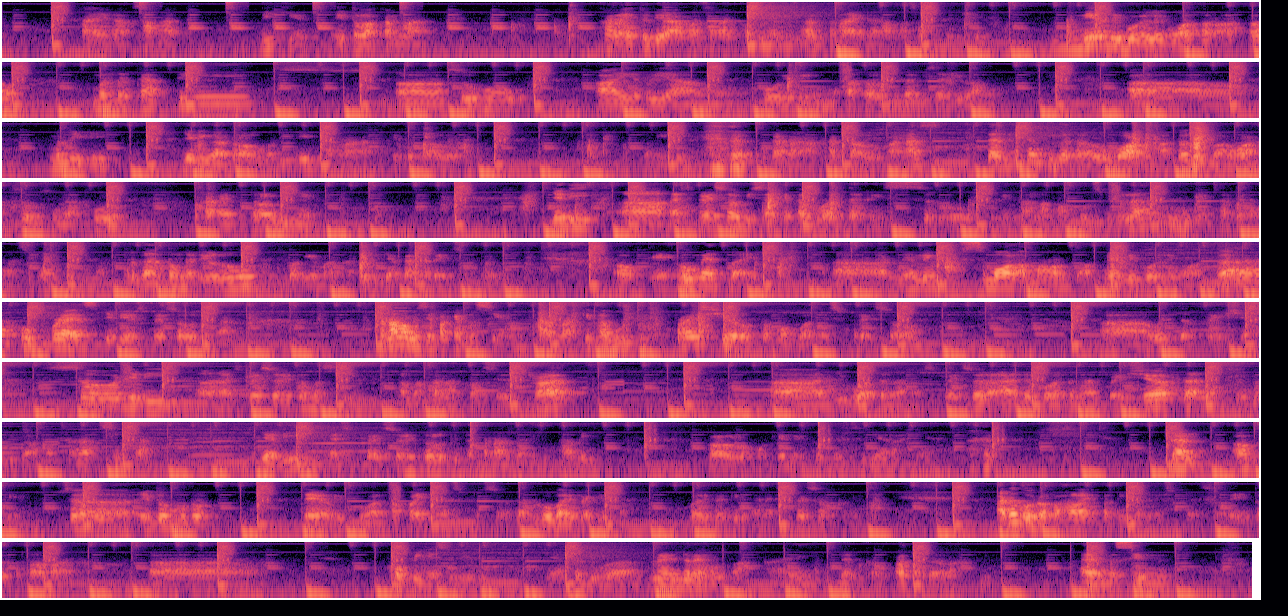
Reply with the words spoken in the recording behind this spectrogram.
air yang sangat dikit itulah karena karena itu dia amat sangat konsentrat karena airnya amat sangat dikit nearly boiling water atau mendekati uh, suhu air yang boiling atau kita bisa bilang uh, mendidih. Jadi nggak terlalu mendidih karena itu terlalu mendidih karena akan terlalu panas dan kita juga terlalu warm atau di bawah suhu 90 karena itu terlalu dingin. Jadi uh, espresso bisa kita buat dari suhu sekitar 89 mungkin sampai dengan 95 tergantung dari lu bagaimana kebijakan dari espresso. Oke okay, who made by? Uh, nearly small amount of nearly boiling water who press jadi espresso dengan kenapa mesti pakai mesin? Karena kita butuh pressure untuk membuat espresso uh, with the pressure. So jadi uh, espresso itu mesti amat sangat concentrate uh, dibuat dengan espresso ada buat dengan pressure dan waktunya juga amat sangat singkat. Jadi espresso itu lebih terkenal dari Itali kalau lo mungkin ikutin sejarahnya. dan oke, okay, so, itu menurut teori buat apa itu espresso dan gue balik lagi balik lagi dengan espresso ada beberapa hal yang penting dari pertama uh, kopinya sendiri. Yang kedua grinder yang lo pakai. Dan keempat adalah eh, mesin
